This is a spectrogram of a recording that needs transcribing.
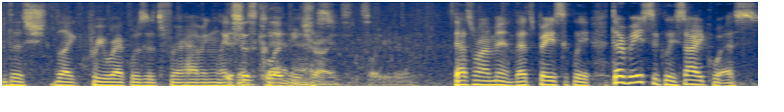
the sh- like prerequisites for having like It's just collecting badass. shrines. That's all you're doing. That's what I meant. That's basically they're basically side quests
